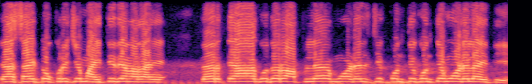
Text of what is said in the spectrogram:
त्या साई टोकरीची माहिती देणार आहे. तर त्या अगोदर आपल्या मॉडेलची कोणते कोणते मॉडेल आहे ती?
